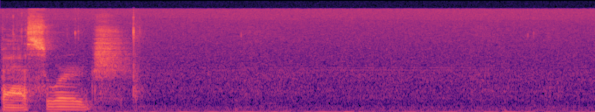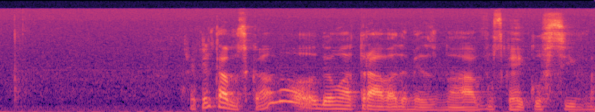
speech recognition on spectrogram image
Password É que ele tá buscando ou deu uma travada mesmo na busca recursiva?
